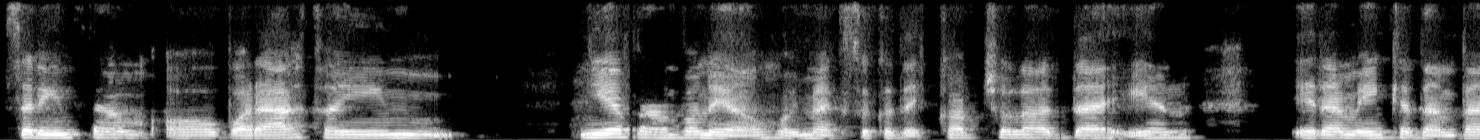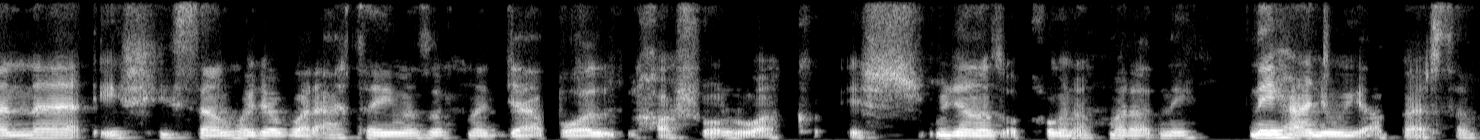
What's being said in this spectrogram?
szerintem a barátaim Nyilván van olyan, hogy megszakad egy kapcsolat, de én, én reménykedem benne, és hiszem, hogy a barátaim azok nagyjából hasonlóak, és ugyanazok fognak maradni. Néhány újabb persze.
